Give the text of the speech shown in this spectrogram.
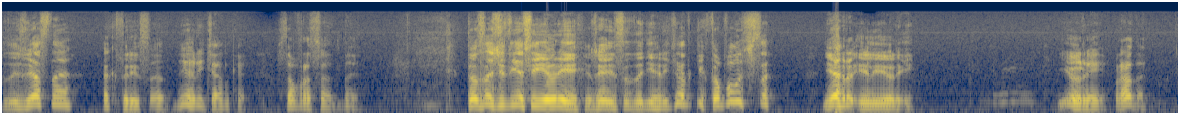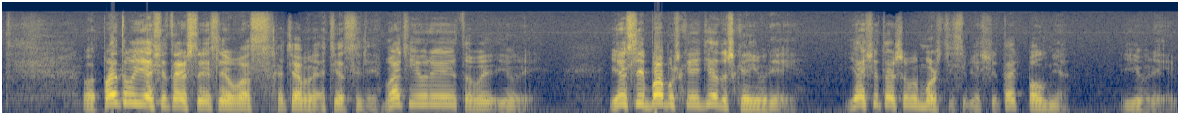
Известная актриса, негритянка, стопроцентная. То значит, если еврей женится на негритянке, кто получится? Негр или еврей? Еврей, еврей правда? Вот, поэтому я считаю, что если у вас хотя бы отец или мать евреи, то вы еврей. Если бабушка и дедушка евреи, я считаю, что вы можете себе считать вполне евреями.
